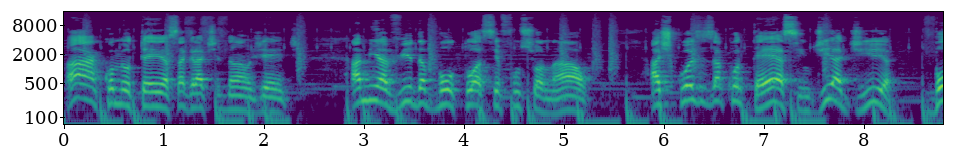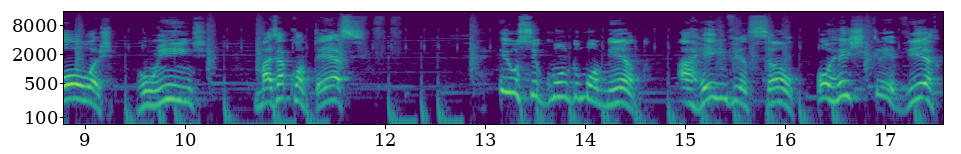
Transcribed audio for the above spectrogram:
Ah, como eu tenho essa gratidão, gente. A minha vida voltou a ser funcional. As coisas acontecem dia a dia, boas, ruins, mas acontece. E o segundo momento, a reinvenção ou reescrever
